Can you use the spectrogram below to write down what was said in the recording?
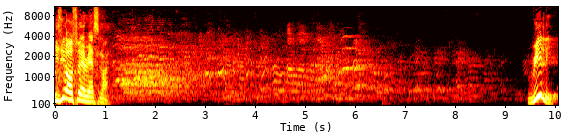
Is he also a wrestler? Really?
